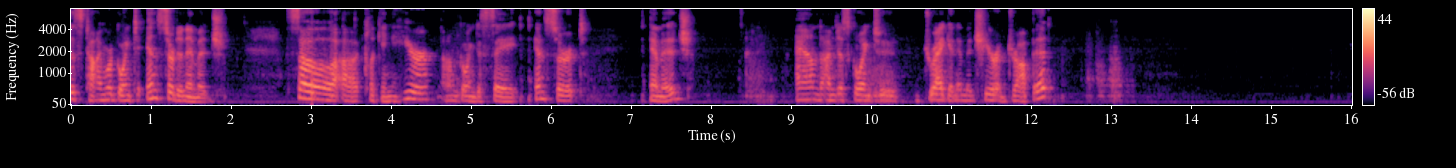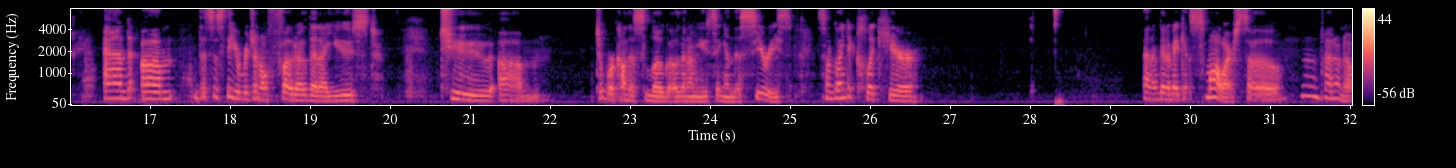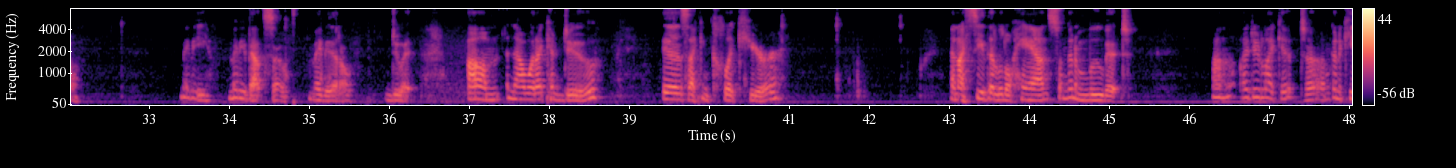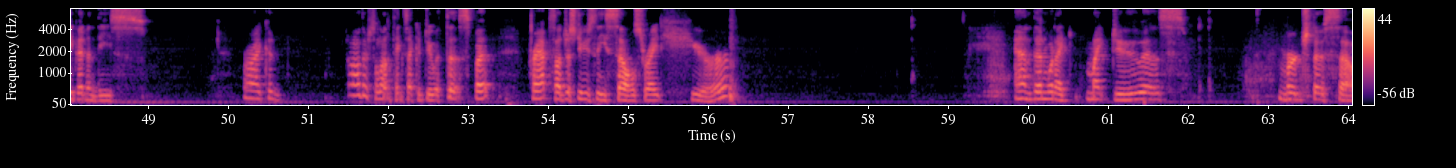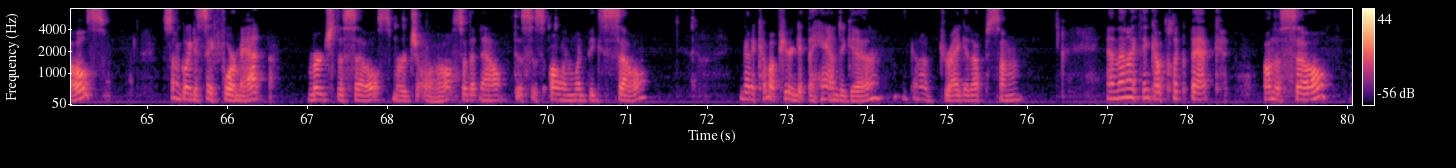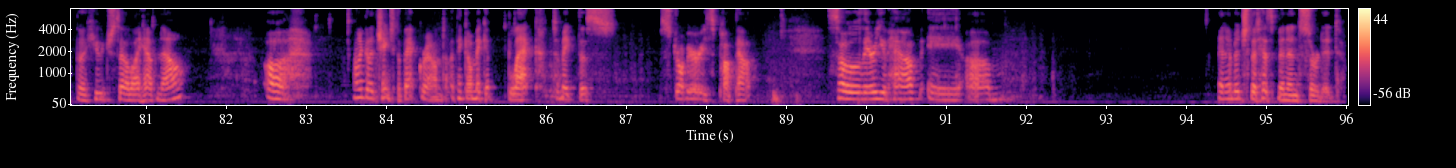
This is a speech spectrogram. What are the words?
this time we're going to insert an image. So uh, clicking here, I'm going to say insert image and I'm just going to drag an image here and drop it. And um, this is the original photo that I used to, um, to work on this logo that I'm using in this series. So I'm going to click here and I'm going to make it smaller. So hmm, I don't know, maybe maybe about so. Maybe that'll do it. Um, now what I can do is I can click here and I see the little hand, so I'm going to move it. Um, I do like it. Uh, I'm going to keep it in these, or I could, oh, there's a lot of things I could do with this, but perhaps I'll just use these cells right here. And then what I might do is merge those cells. So I'm going to say format, merge the cells, merge all, so that now this is all in one big cell. I'm going to come up here and get the hand again. I'm going to drag it up some. And then I think I'll click back on the cell, the huge cell I have now. Uh, I'm going to change the background. I think I'll make it black to make this strawberries pop out. So there you have a um, an image that has been inserted.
